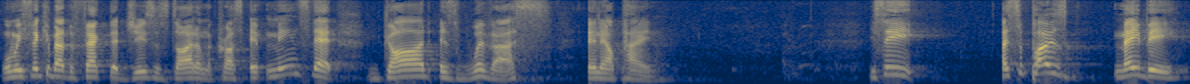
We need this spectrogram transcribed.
when we think about the fact that Jesus died on the cross, it means that God is with us in our pain. You see, I suppose maybe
